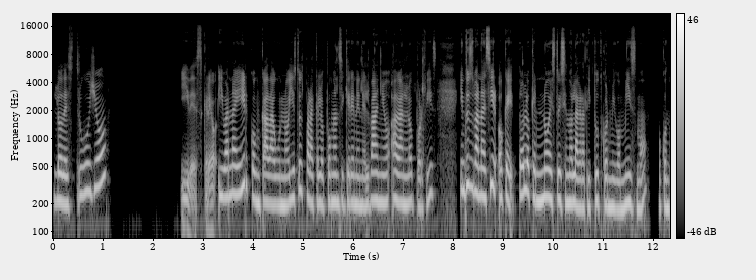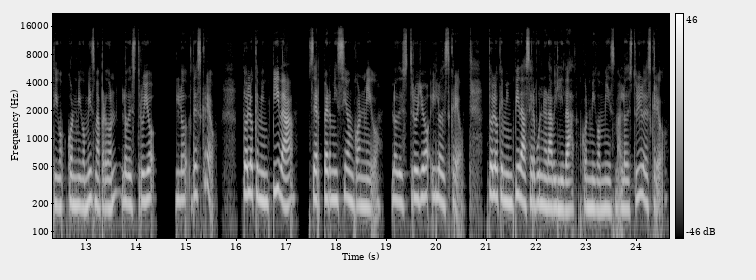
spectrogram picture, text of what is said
lo destruyo y descreo. Y van a ir con cada uno. Y esto es para que lo pongan si quieren en el baño, háganlo, porfis. Y entonces van a decir, ok, todo lo que no estoy siendo la gratitud conmigo mismo, o contigo, conmigo misma, perdón, lo destruyo y lo descreo. Todo lo que me impida ser permisión conmigo, lo destruyo y lo descreo. Todo lo que me impida hacer vulnerabilidad conmigo misma, lo destruyo y lo descreo.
